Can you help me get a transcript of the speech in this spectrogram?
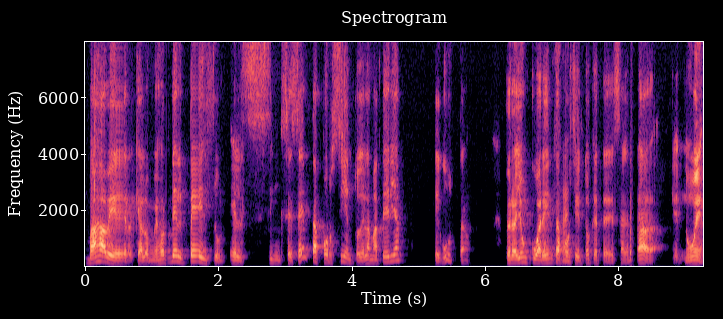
vas a ver que a lo mejor del pensum, el 60% de la materia te gusta, pero hay un 40% que te desagrada, que no es.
